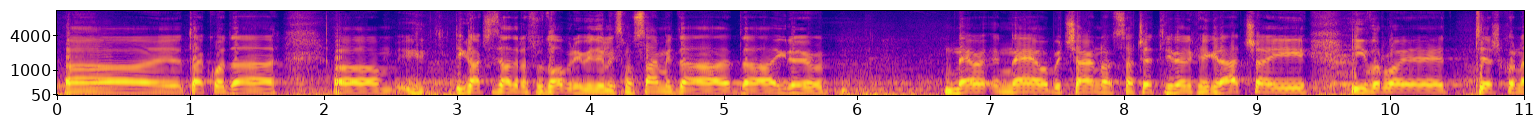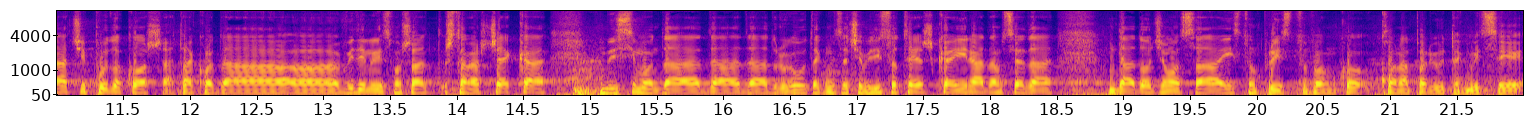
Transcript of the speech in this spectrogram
uh, tako da um, igrači Zadra su dobri vidjeli smo sami da, da igraju neobičajno sa četiri velike igrača i, i vrlo je teško naći put do koša, tako da uh, vidjeli smo šta, šta nas čeka, mislimo da, da, da druga utakmica će biti isto teška i nadam se da, da dođemo sa istom pristupom ko, ko na prvi utakmici,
